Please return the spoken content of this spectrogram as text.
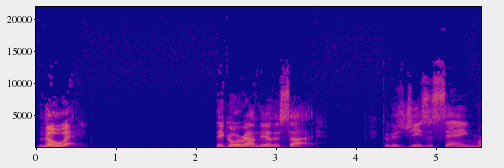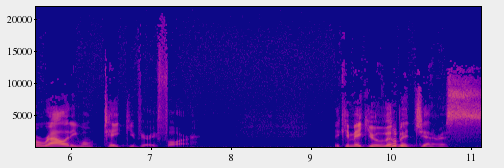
No way. They go around the other side. Because Jesus is saying morality won't take you very far. It can make you a little bit generous,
